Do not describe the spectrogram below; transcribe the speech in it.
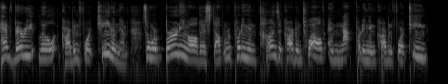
have very little carbon 14 in them. So we're burning all this stuff and we're putting in tons of carbon 12 and not putting in carbon 14,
